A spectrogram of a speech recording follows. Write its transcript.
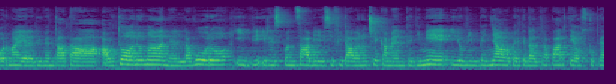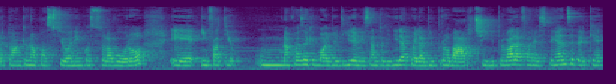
ormai ero diventata autonoma nel lavoro, i, i responsabili si fidavano ciecamente di me, io mi impegnavo perché d'altra parte ho scoperto anche una passione in questo lavoro e infatti una cosa che voglio dire, mi sento di dire, è quella di provarci, di provare a fare esperienze perché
